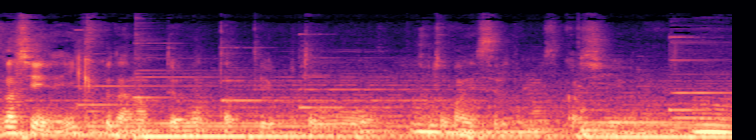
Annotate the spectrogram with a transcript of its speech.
難しいね。いい曲だなって思ったっていうことを言葉にすると難しいよね、うん。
